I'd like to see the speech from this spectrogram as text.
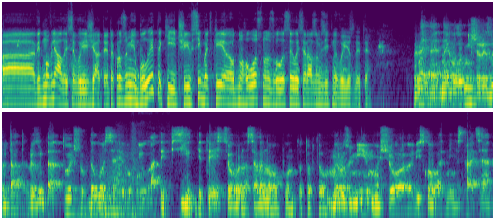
е, відмовлялися виїжджати? Я так розумію, були такі, чи всі батьки одноголосно зголосилися разом з дітьми виїздити? Ви знаєте, найголовніше результат. Результат той, що вдалося евакуювати всіх дітей з цього населеного пункту. Тобто, ми розуміємо, що військова адміністрація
